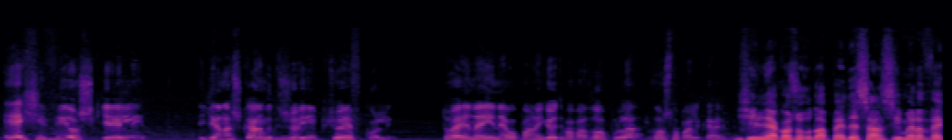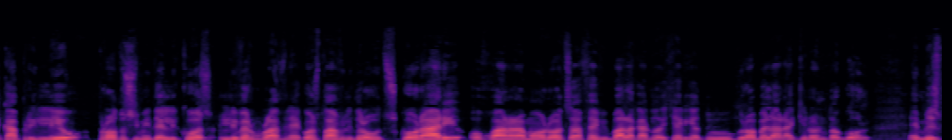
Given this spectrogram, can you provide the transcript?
Έχει δύο σκέλη για να σου κάνουμε τη ζωή πιο εύκολη. Το ένα είναι από Παναγιώτη Παπαδόπουλα, δώσ' το παλικάρι. μου. 1985, σαν σήμερα 10 Απριλίου, πρώτος ημιτελικός, Λίβερπουλ Παναθυνιακό στο Anfield Road. Σκοράρει ο Χουάν Ραμόν Ρότσα, φεύγει μπάλα κάτω από τα χέρια του Γκρόμπελαρ, ακυρώνει τον γκολ. Εμείς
